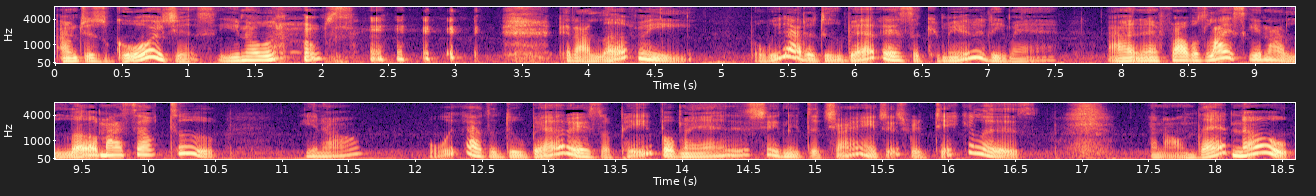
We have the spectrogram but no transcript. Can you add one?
I'm just gorgeous. You know what I'm saying? and I love me. But we got to do better as a community, man. And if I was light skinned, I love myself too. You know? we got to do better as a people, man. This shit need to change. It's ridiculous. And on that note,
